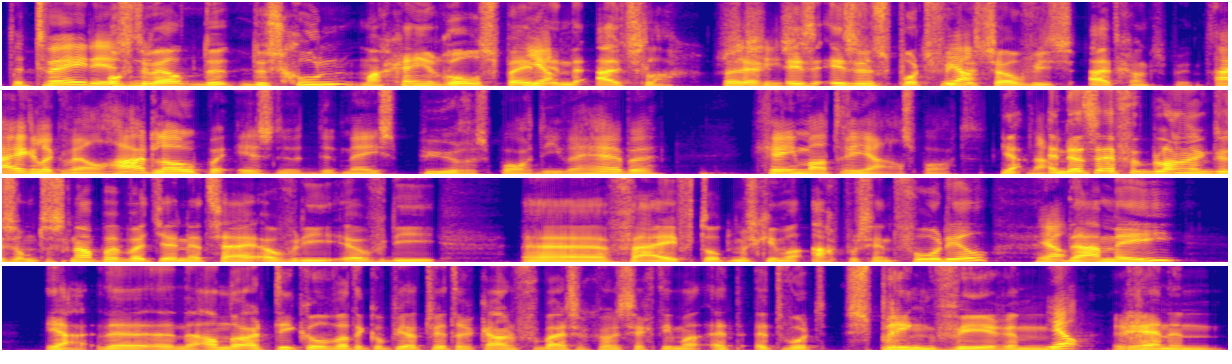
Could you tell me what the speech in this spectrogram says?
De tweede is... Oftewel, de, de schoen mag geen rol spelen Ja. in de uitslag. Zeg, is, is een sportfilosofisch uitgangspunt. Eigenlijk wel. Hardlopen is de, de meest pure sport die we hebben. Geen materiaalsport. Ja, Nou, en dat is even belangrijk dus om te snappen wat jij net zei over die, over die eh 5 tot misschien wel 8 procent voordeel. Ja. Daarmee, ja, de, een ander artikel wat ik op jouw Twitter-account voorbij zag, gewoon zegt iemand, het, het wordt springveren Ja. rennen.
